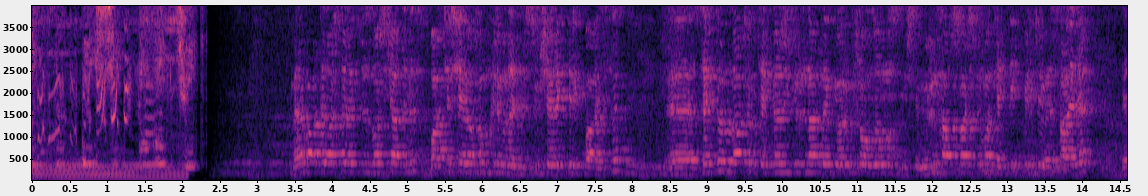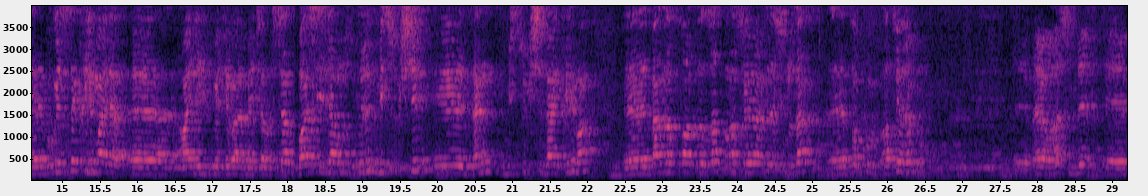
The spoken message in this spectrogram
Mitsubishi Electric. Merhaba arkadaşlar, hepiniz hoş geldiniz. Bahçeşehir Atom Klimadayız, Mitsubishi Elektrik bayisi. Ee, sektörde daha çok teknolojik ürünlerde görmüş olduğumuz işte ürün karşılaştırma, teknik bilgi vesaire. Ee, bugün size klimayla e, aynı hizmeti vermeye çalışacağız. Başlayacağımız ürün Mitsubishi e, Zen, Mitsubishi Zen Klima. Ee, ben lafı fazla uzatmadan söyle arkadaşımıza e, topu atıyorum. E, merhabalar. Şimdi e,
